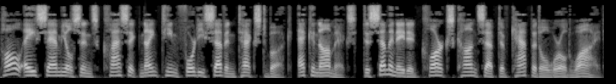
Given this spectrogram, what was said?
Paul A. Samuelson's classic 1947 textbook, Economics, disseminated Clark's concept of capital worldwide.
